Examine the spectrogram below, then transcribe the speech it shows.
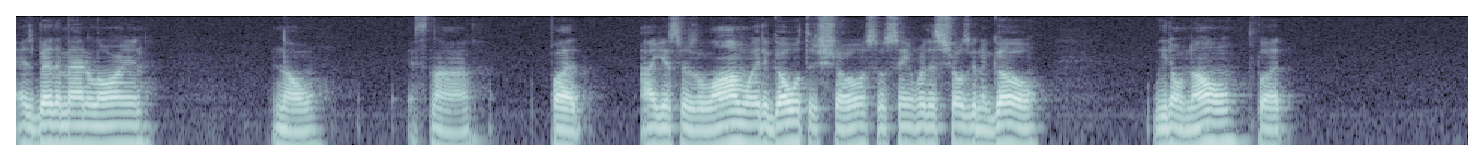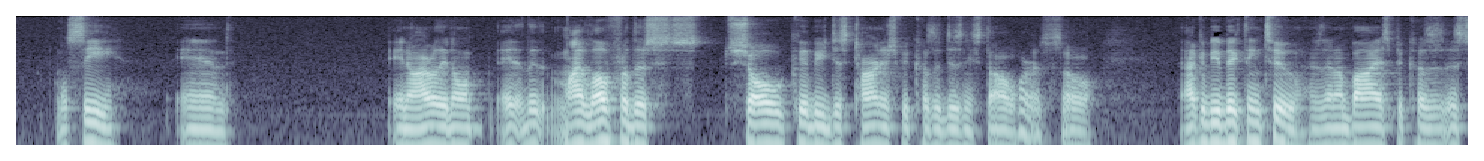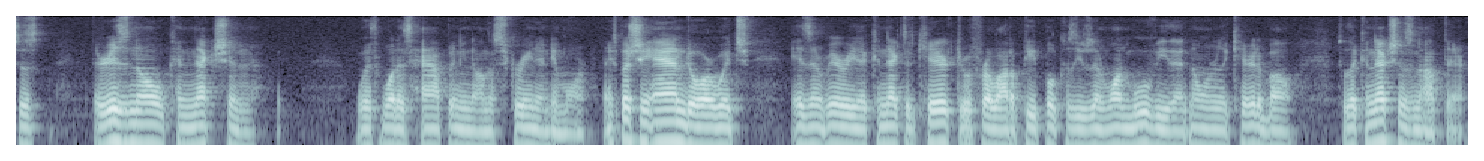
Is better than Mandalorian? No, it's not. But I guess there's a long way to go with this show. So seeing where this show's gonna go, we don't know, but we'll see. And you know, I really don't. It, my love for this show could be just tarnished because of Disney Star Wars. So that could be a big thing too. Is that I'm biased because it's just there is no connection with what is happening on the screen anymore. Especially Andor, which isn't very a connected character for a lot of people because he was in one movie that no one really cared about. So the connection is not there.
